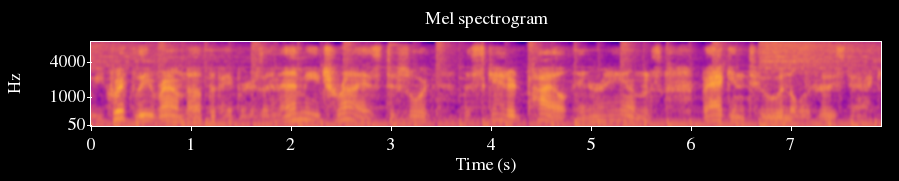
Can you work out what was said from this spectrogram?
We quickly round up the papers, and Emi tries to sort the scattered pile in her hands back into an orderly stack.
